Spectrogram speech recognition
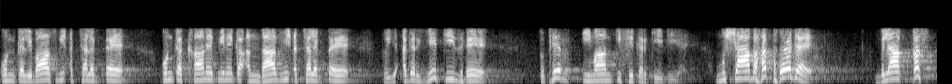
ان کا لباس بھی اچھا لگتا ہے، ان کا کھانے پینے کا انداز بھی اچھا لگتا ہے۔ تو یہ اگر یہ چیز ہے تو پھر ایمان کی فکر کیجیے۔ مشابہت ہو جائے بلا قصد،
